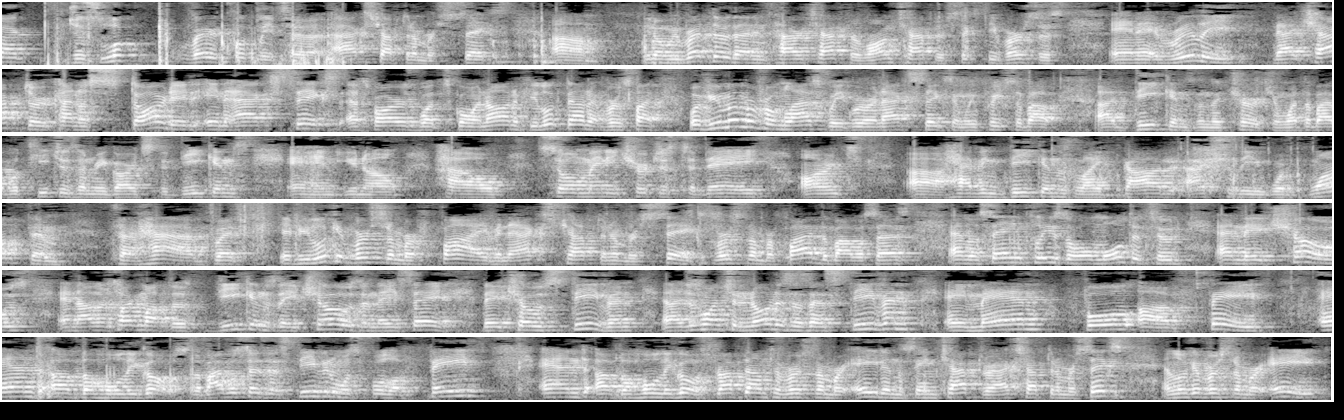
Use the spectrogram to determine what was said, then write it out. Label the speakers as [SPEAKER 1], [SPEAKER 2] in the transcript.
[SPEAKER 1] back, just look very quickly to Acts chapter number 6. Um, you know, we read through that entire chapter, long chapter, 60 verses, and it really, that chapter kind of started in Acts 6 as far as what's going on. If you look down at verse 5, well, if you remember from last week, we were in Acts 6 and we preached about uh, deacons in the church and what the Bible teaches in regards to deacons and, you know, how so many churches today aren't uh, having deacons like God actually would want them to have. But if you look at verse number 5 in Acts chapter number 6, verse number 5, the Bible says, And the saying pleased the whole multitude, and they chose, and now they're talking about the deacons they chose, and they say they chose Stephen. And I just want you to notice it says, Stephen, a man full of faith and of the Holy Ghost. The Bible says that Stephen was full of faith and of the Holy Ghost. Drop down to verse number 8 in the same chapter, Acts chapter number 6, and look at verse number 8.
